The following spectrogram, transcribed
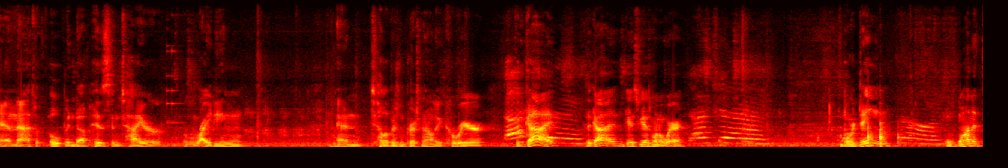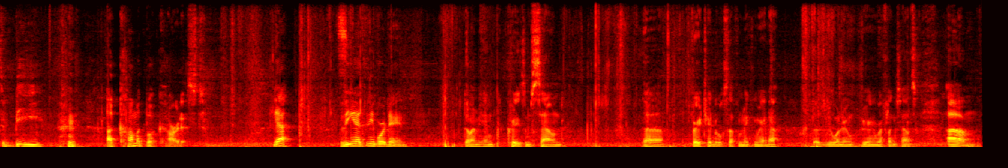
and that's what opened up his entire writing and television personality career. The guy, the guy, in case you guys weren't aware, Bourdain wanted to be a comic book artist. Yeah, the Anthony Bourdain. Don't mind me, I'm creating some sound, uh, very technical stuff I'm making right now. Those of you wondering, hearing ruffling sounds. Um,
